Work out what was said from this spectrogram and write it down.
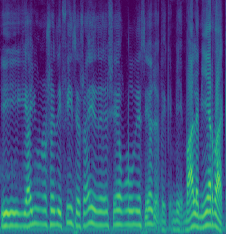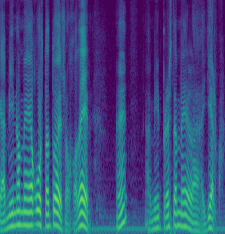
Y hay unos edificios ahí de siglo XVIII, vale, mierda, que a mí no me gusta todo eso, joder, ¿eh? A mí préstame la hierba.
